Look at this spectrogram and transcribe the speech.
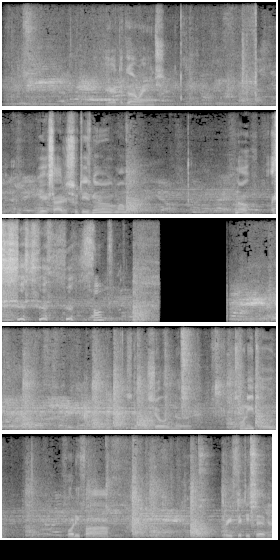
Here at the gun range. You excited to shoot these guns, mama? No? so showing the 22, 45, 357.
